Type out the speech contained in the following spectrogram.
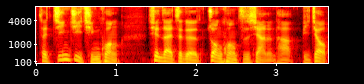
在经济情况？现在这个状况之下呢，他比较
